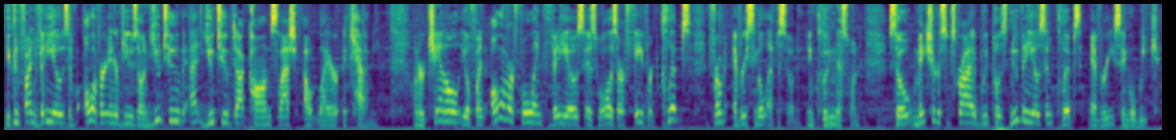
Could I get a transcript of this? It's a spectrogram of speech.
You can find videos of all of our interviews on YouTube at youtube.com slash outlier academy. On our channel, you'll find all of our full length videos as well as our favorite clips from every single episode, including this one. So make sure to subscribe. We post new videos and clips every single week.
